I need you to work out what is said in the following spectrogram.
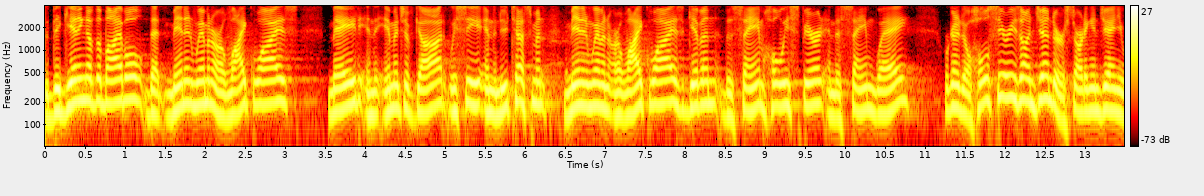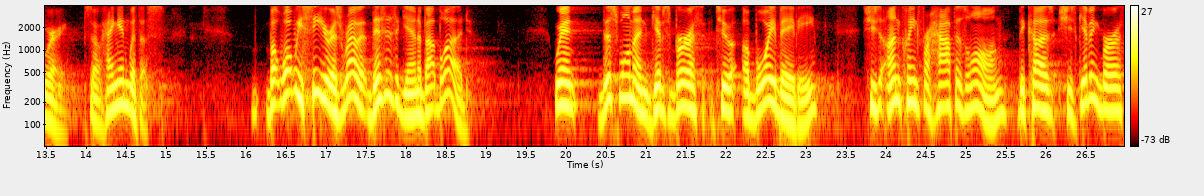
the beginning of the Bible that men and women are likewise made in the image of God. We see in the New Testament, men and women are likewise given the same Holy Spirit in the same way. We're going to do a whole series on gender starting in January, so hang in with us. But what we see here is rather, this is again about blood. When this woman gives birth to a boy baby, she's unclean for half as long because she's giving birth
